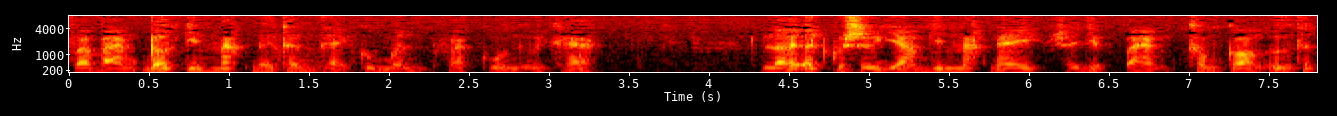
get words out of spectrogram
và bạn bớt dính mắc nơi thân thể của mình và của người khác. Lợi ích của sự giảm dính mắc này sẽ giúp bạn không còn ưa thích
